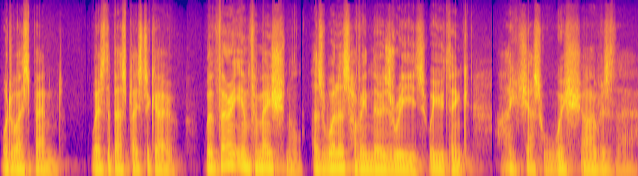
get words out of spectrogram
what do I spend? Where's the best place to go? We're very informational, as well as having those reads where you think, I just wish I was there.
